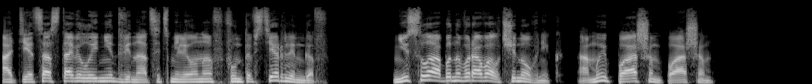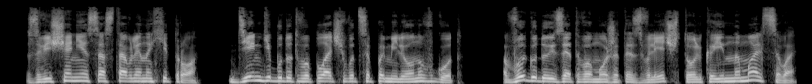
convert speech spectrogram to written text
Отец оставил и не 12 миллионов фунтов стерлингов. Не слабо наворовал чиновник, а мы пашем, пашем. Завещание составлено хитро. Деньги будут выплачиваться по миллиону в год. Выгоду из этого может извлечь только Инна Мальцева.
